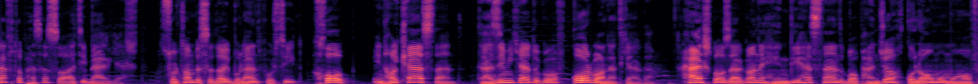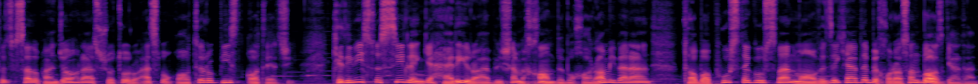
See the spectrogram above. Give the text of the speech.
رفت و پس از ساعتی برگشت. سلطان به صدای بلند پرسید خب اینها که هستند؟ تعظیمی کرد و گفت قربانت کردم. هشت بازرگان هندی هستند با پنجاه غلام و محافظ و 150 رس شطور و اسب و قاطر و 20 قاطرچی که دویست و سی لنگه حریر و ابریشم خام به بخارا می‌برند تا با پوست گوسفند معاوضه کرده به خراسان بازگردند.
